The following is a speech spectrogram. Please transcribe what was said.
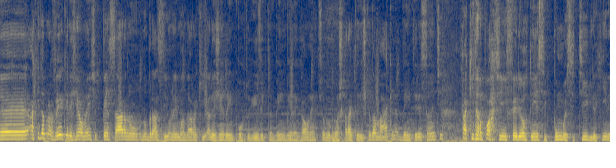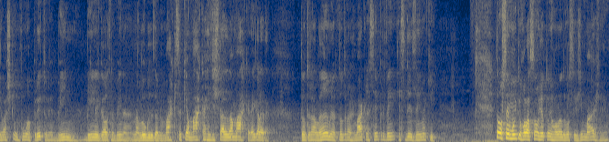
É, aqui dá para ver que eles realmente pensaram no, no, Brasil, né, e mandaram aqui a legenda em português aqui também, bem legal, né, sobre algumas características da máquina, bem interessante. Aqui na parte inferior tem esse puma, esse tigre aqui, né, eu acho que é um puma preto, né, bem, bem legal também na, na logo da WMark. Isso aqui é a marca registrada da marca, né, galera? Tanto na lâmina, tanto nas máquinas, sempre vem esse desenho aqui. Então, sem muita enrolação, já estou enrolando vocês demais, né?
